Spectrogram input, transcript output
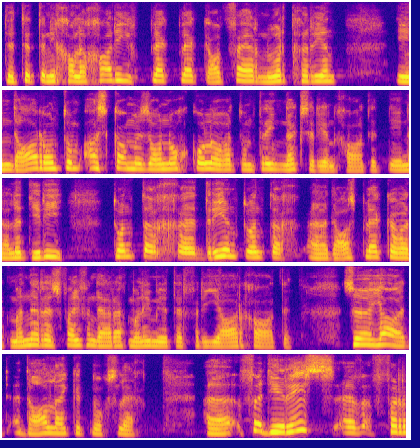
dit het in die Galagadi plek plek daar ver noord gereën en daar rondom Askam is daar nog kolle wat omtrent niks reën gehad het nie en hulle het hierdie 2023 uh, daar's plekke wat minder as 35 mm vir die jaar gehad het. So ja, daar lyk dit nog sleg. Uh vir die res uh, vir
